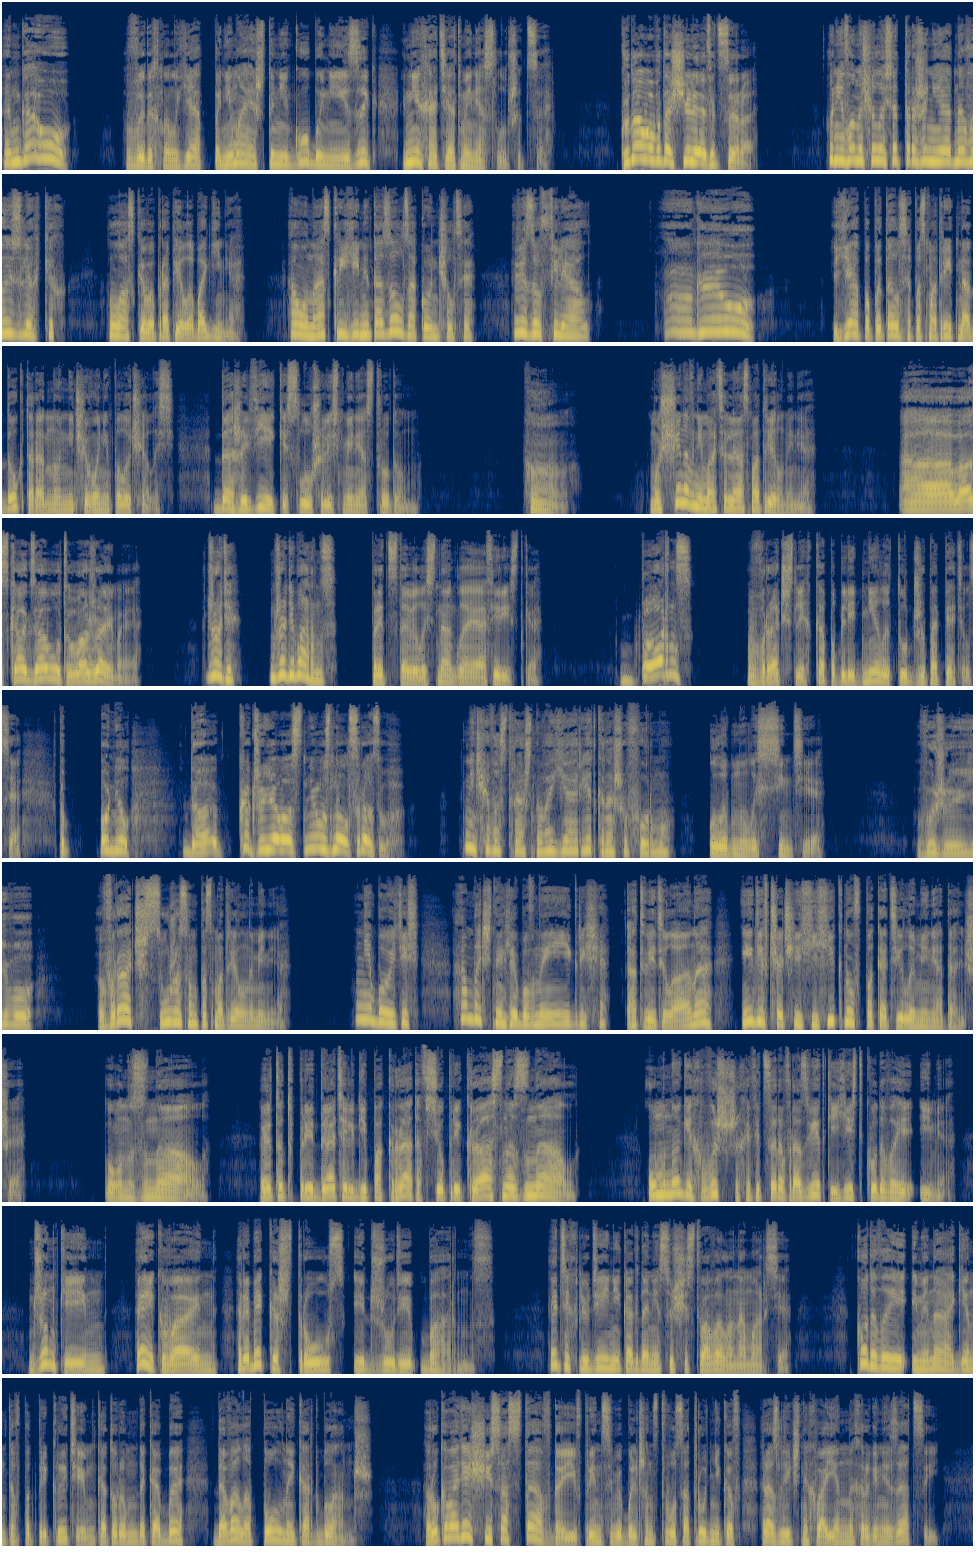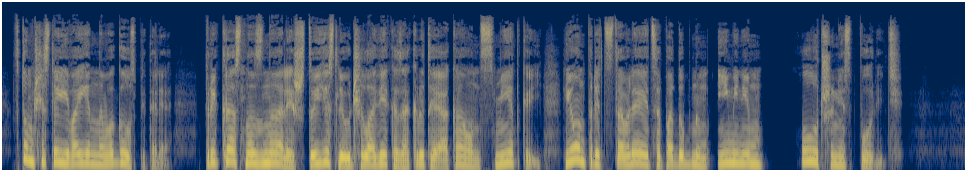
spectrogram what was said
«МГУ!» — выдохнул я, понимая, что ни губы, ни язык не хотят меня слушаться. «Куда вы потащили офицера?» «У него началось отторжение одного из легких», — ласково пропела богиня. «А у нас криенитозол закончился. Везу в филиал». «МГУ!» Я попытался посмотреть на доктора, но ничего не получалось. Даже веки слушались меня с трудом. «Хм...» Мужчина внимательно осмотрел меня. «А вас как зовут, уважаемая?» «Джуди, Джуди Барнс», — представилась наглая аферистка. «Барнс?» Врач слегка побледнел и тут же попятился. «Понял. Да как же я вас не узнал сразу?» «Ничего страшного, я редко ношу форму», — улыбнулась Синтия. Вы же его...» Врач с ужасом посмотрел на меня. «Не бойтесь, обычные любовные игрища», — ответила она, и, девчачьи хихикнув, покатила меня дальше. Он знал. Этот предатель Гиппократа все прекрасно знал. У многих высших офицеров разведки есть кодовое имя. Джон Кейн, Эрик Вайн, Ребекка Штрус и Джуди Барнс. Этих людей никогда не существовало на Марсе, Кодовые имена агентов под прикрытием, которым ДКБ давала полный карт-бланш. Руководящий состав, да и, в принципе, большинство сотрудников различных военных организаций, в том числе и военного госпиталя, прекрасно знали, что если у человека закрытый аккаунт с меткой, и он представляется подобным именем, лучше не спорить.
